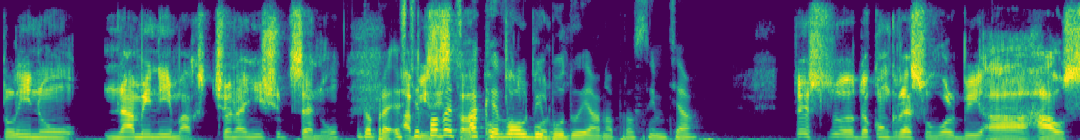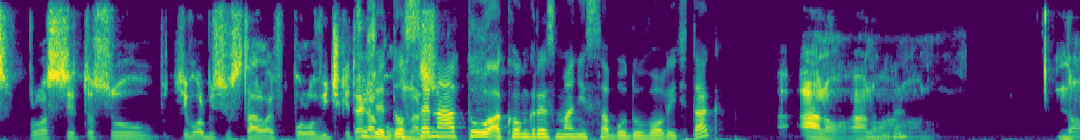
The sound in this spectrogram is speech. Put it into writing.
plynu na minimách, čo najnižšiu cenu. Dobre, ešte povedz, aké voľby budú, Jano, prosím ťa. To je do kongresu voľby a House. Proste to sú, tie voľby sú stále v polovičke. Čiže tak, do Senátu sú... a kongresmani sa budú voliť, tak? A, áno, áno, Dobre. áno, áno. No.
